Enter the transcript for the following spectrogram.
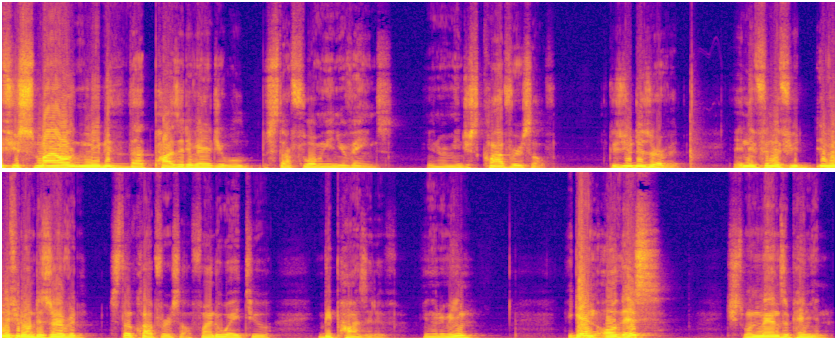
if you smile, maybe that positive energy will start flowing in your veins. You know what I mean? Just clap for yourself because you deserve it. And even if you even if you don't deserve it, still clap for yourself. Find a way to be positive. You know what I mean? Again, all this, just one man's opinion.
